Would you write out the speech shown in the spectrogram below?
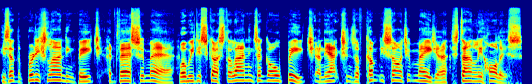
is at the British landing beach at Vers-sur-Mer, where we discuss the landings at Gold Beach and the actions of Company Sergeant Major Stanley Hollis,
